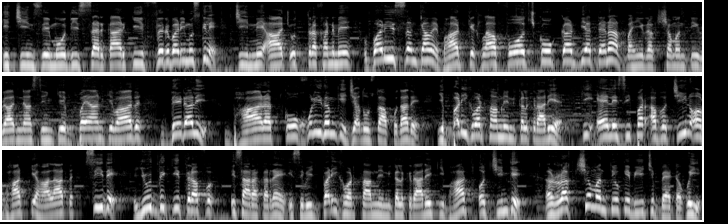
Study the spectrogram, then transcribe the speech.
कि चीन से मोदी सरकार की फिर बड़ी मुश्किलें। चीन ने आज उत्तराखंड में बड़ी संख्या में भारत के खिलाफ फौज को कर दिया तैनात। वहीं रक्षा मंत्री राजनाथ सिंह के बयान के बाद दे डाली भारत को खुली धमकी जी दोस्तों आपको बता दें। ये बड़ी खबर सामने निकल कर आ रही है कि एलएसी पर अब चीन और भारत के हालात सीधे युद्ध की तरफ़ इशारा कर रहे हैं। इस बीच बड़ी खबर सामने निकल कर आ रही है कि भारत और चीन के रक्षा मंत्रियों के बीच बैठक हुई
